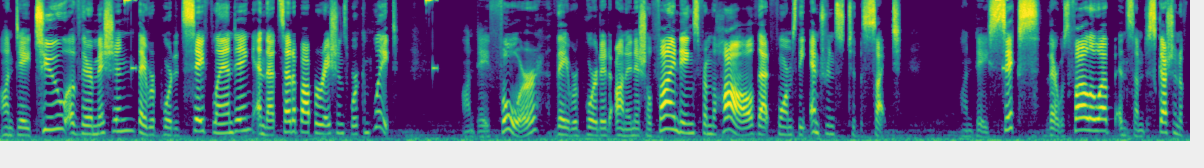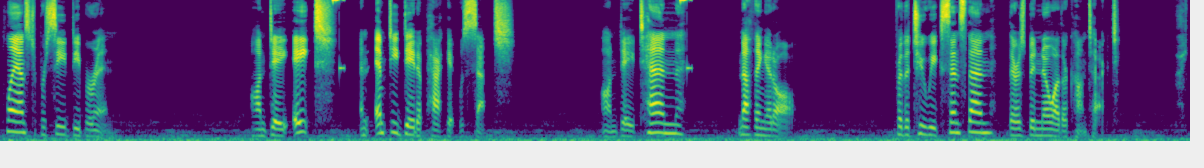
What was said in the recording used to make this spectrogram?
On day two of their mission, they reported safe landing and that setup operations were complete. On day four, they reported on initial findings from the hall that forms the entrance to the site. On day six, there was follow up and some discussion of plans to proceed deeper in. On day eight, an empty data packet was sent. On day 10, nothing at all. For the two weeks since then, there has been no other contact.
